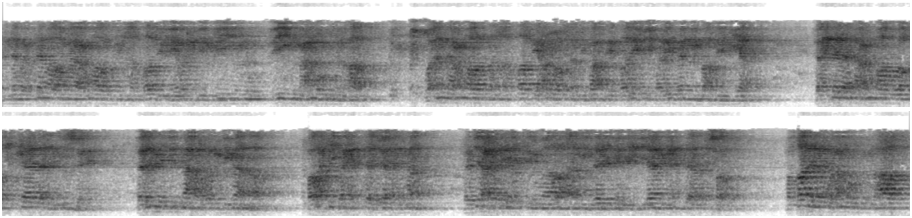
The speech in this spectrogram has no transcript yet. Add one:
أنه اعتمر مع عمر بن الخطاب في ركب فيهم, فيهم عمرو بن العاص وأن عمر بن الخطاب عرف ببعض الطريق قريبا من بعض المياه فاحتلم عمر وقد كاد أن يصبح فلم يجد مع الركب ماء فركب حتى جاء الماء فجعل يغسل ما رأى من ذلك الاحتلام حتى أشرب فقال له عمرو بن العاص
